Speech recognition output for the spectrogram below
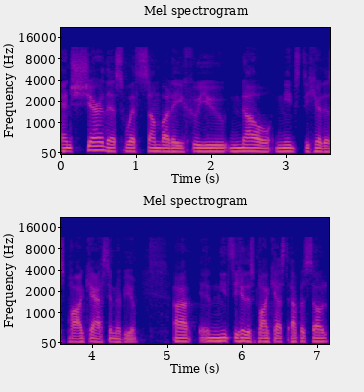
and share this with somebody who you know needs to hear this podcast interview uh, needs to hear this podcast episode.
